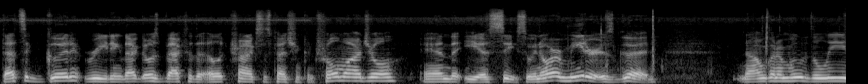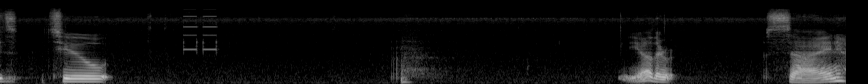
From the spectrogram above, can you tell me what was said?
That's a good reading. That goes back to the electronic suspension control module and the ESC. So we know our meter is good. Now I'm going to move the leads to the other side.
